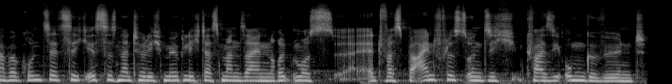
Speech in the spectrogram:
Aber grundsätzlich ist es natürlich möglich, dass man seinen Rhythmus äh, etwas beeinflusst und sich quasi umgewöhnt,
